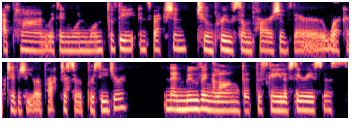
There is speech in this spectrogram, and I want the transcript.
a plan within one month of the inspection to improve some part of their work activity or practice or procedure. And then moving along the, the scale of seriousness,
